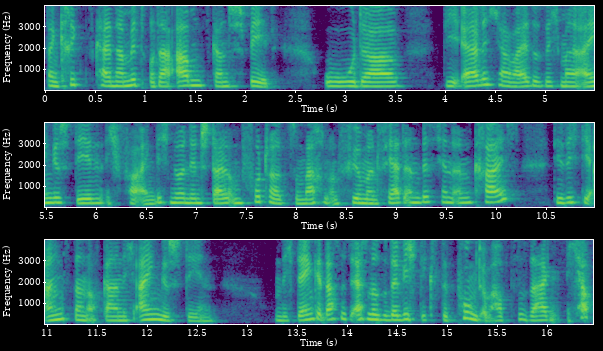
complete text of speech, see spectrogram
dann kriegt's keiner mit oder abends ganz spät. Oder die ehrlicherweise sich mal eingestehen, ich fahre eigentlich nur in den Stall, um Futter zu machen und führe mein Pferd ein bisschen im Kreis. die sich die Angst dann auch gar nicht eingestehen. Und ich denke, das ist erstmal so der wichtigste Punkt, überhaupt zu sagen, ich habe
